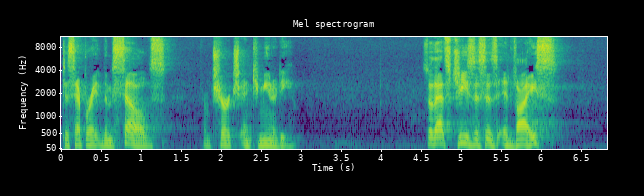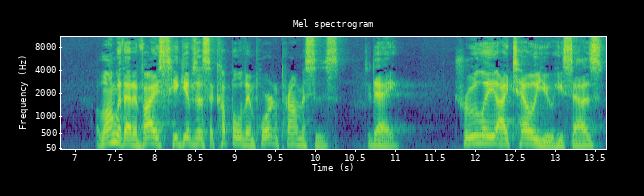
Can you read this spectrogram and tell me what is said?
to separate themselves from church and community. So that's Jesus' advice. Along with that advice, he gives us a couple of important promises today. Truly, I tell you, he says,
